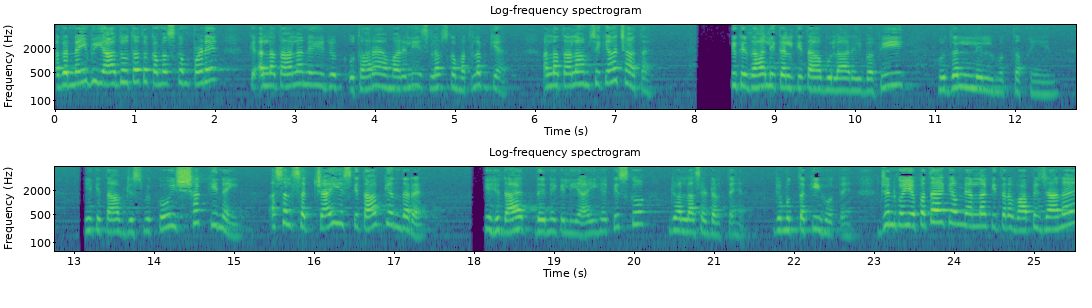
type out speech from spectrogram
اگر نہیں بھی یاد ہوتا تو کم از کم پڑھے کہ اللہ تعالیٰ نے یہ جو اتارا ہے ہمارے لیے، اس لفظ کا مطلب کیا ہے؟ اللہ تعالیٰ ہم سے کیا چاہتا ہے؟ کیونکہ ذالک الکتاب لا ریب بفی ہدل للمتقین۔ یہ کتاب جس میں کوئی شک ہی نہیں، اصل سچائی اس کتاب کے اندر ہے۔ یہ ہدایت دینے کے لیے آئی ہے کس کو؟ جو اللہ سے ڈرتے ہیں، جو متقی ہوتے ہیں۔ جن کو یہ پتا ہے کہ ہم نے اللہ کی طرف واپس جانا ہے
